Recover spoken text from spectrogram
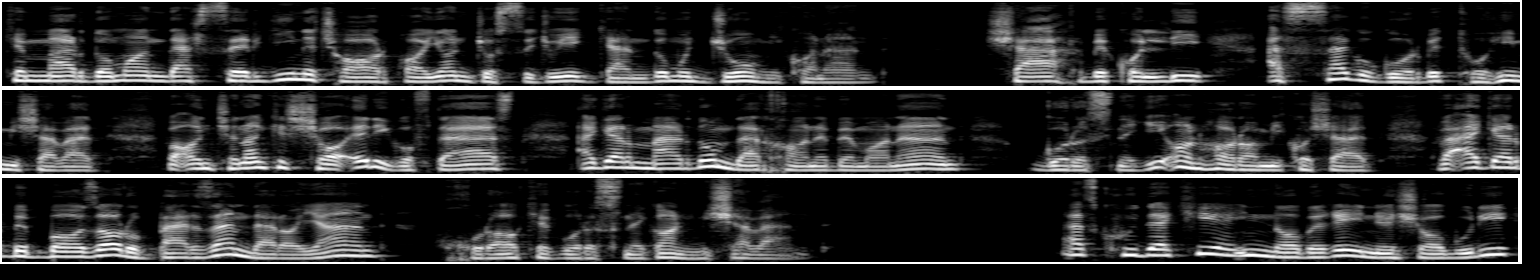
که مردمان در سرگین چهارپایان جستجوی گندم و جو می کنند. شهر به کلی از سگ و گربه توهی می شود و آنچنان که شاعری گفته است اگر مردم در خانه بمانند گرسنگی آنها را می کشد و اگر به بازار و برزن درآیند خوراک گرسنگان می شوند. از کودکی این نابغه نشابوری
